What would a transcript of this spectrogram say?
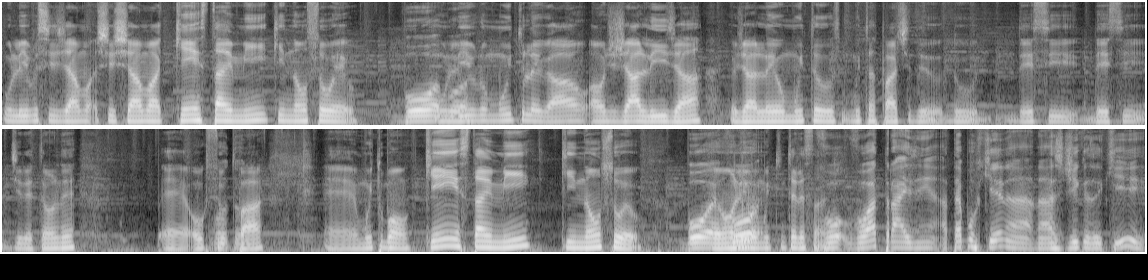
O livro se chama, se chama Quem Está em Mim Que Não Sou Eu. Boa, um boa. livro muito legal, onde já li já. Eu já leio muito, muita parte do, do- desse, desse diretor, né? É, Oksu. Park. É muito bom. Quem está em mim que não sou eu. Boa, é um vou, livro muito interessante. vou, vou atrás, hein? Até porque na- nas dicas aqui,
